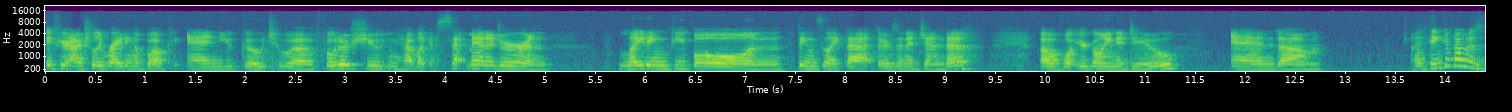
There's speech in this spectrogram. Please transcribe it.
if you're actually writing a book and you go to a photo shoot and you have like a set manager and lighting people and things like that, there's an agenda of what you're going to do. And um, I think if I was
